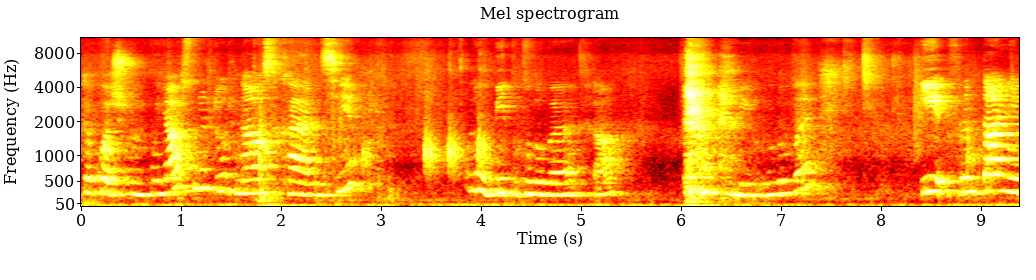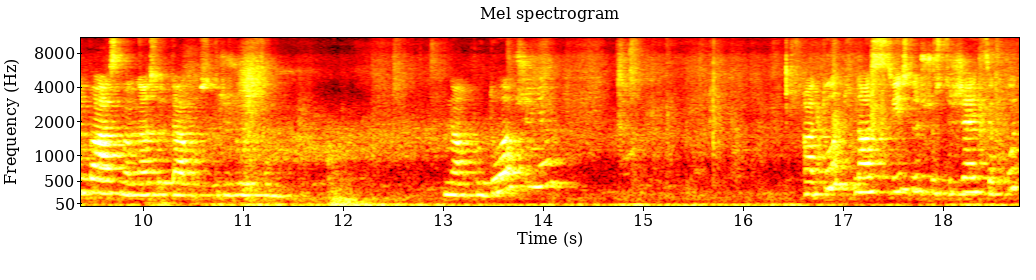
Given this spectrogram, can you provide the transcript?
також вам поясню тут на схемці. Ну, бік голови, так? Бік голови. І фронтальні пасма у нас отак от стрижуться на подовження. А тут у нас, звісно, що стрижеться кут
